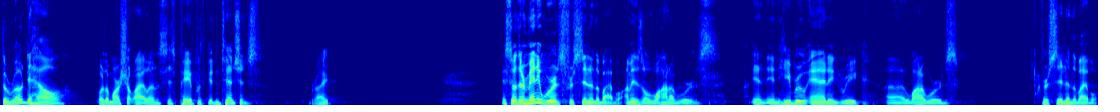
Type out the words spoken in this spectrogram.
The road to hell or the Marshall Islands is paved with good intentions, right? And so there are many words for sin in the Bible. I mean, there's a lot of words in, in Hebrew and in Greek, uh, a lot of words for sin in the Bible.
